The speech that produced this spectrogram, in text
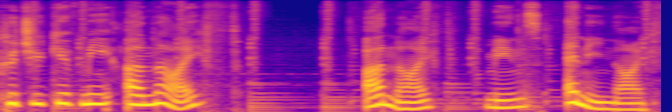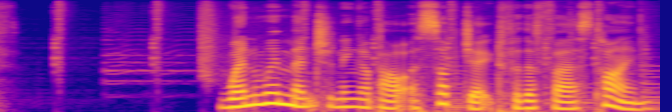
Could you give me a knife? A knife means any knife. When we're mentioning about a subject for the first time,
